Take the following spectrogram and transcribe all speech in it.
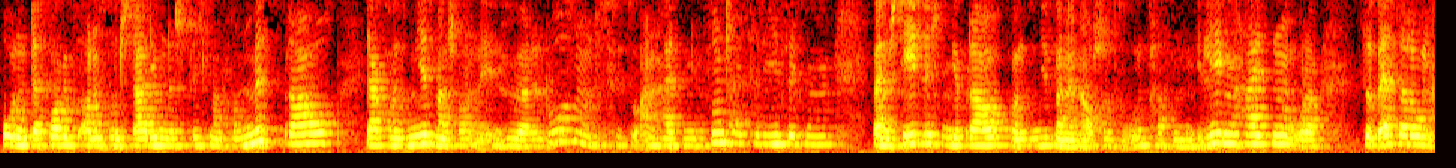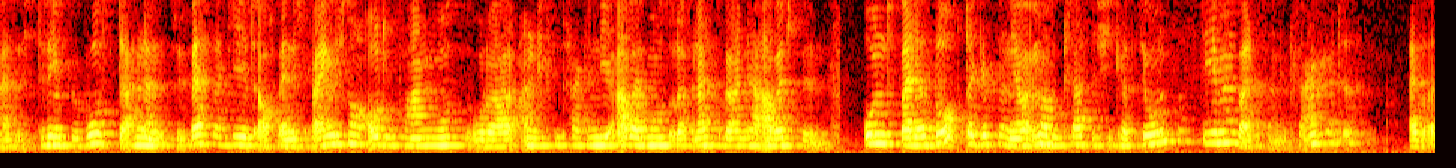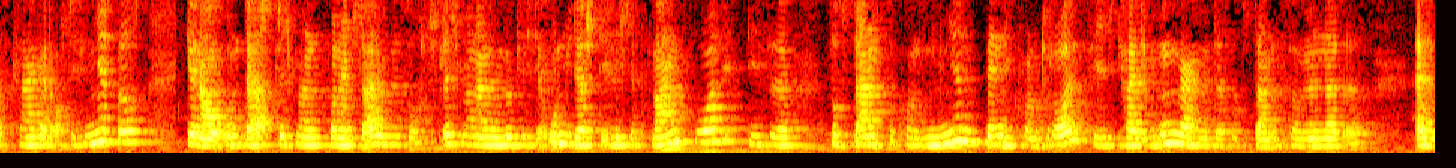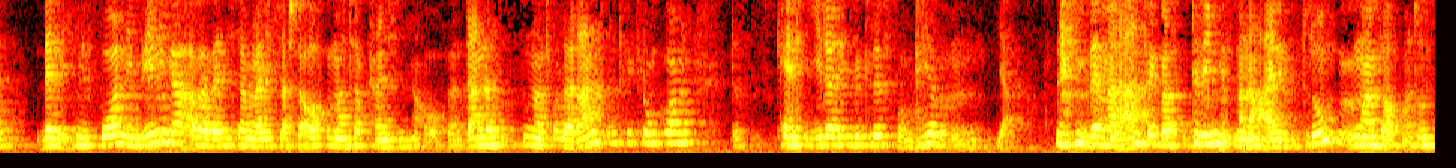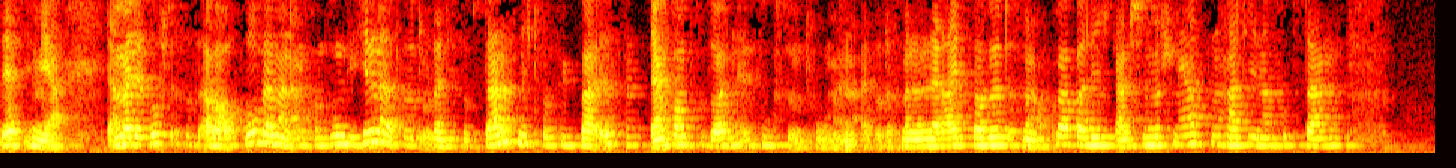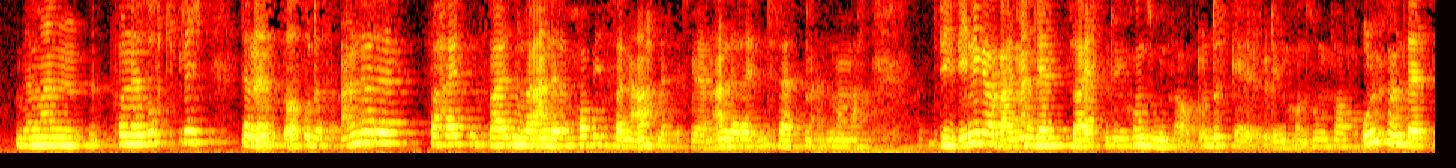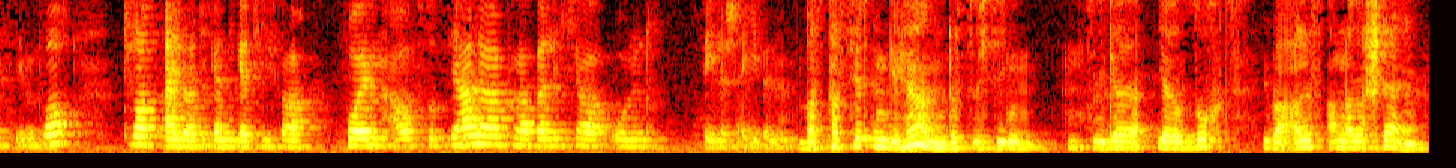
Und davor gibt es auch noch so ein Stadium, da spricht man von Missbrauch. Da konsumiert man schon in höheren Dosen und das führt zu anhaltenden Gesundheitsrisiken. Beim schädlichen Gebrauch konsumiert man dann auch schon zu unpassenden Gelegenheiten oder zur Besserung. Also ich trinke bewusst dann, damit es mir besser geht, auch wenn ich eigentlich noch Auto fahren muss oder am nächsten Tag in die Arbeit muss oder vielleicht sogar in der Arbeit bin. Und bei der Sucht, da gibt es dann ja immer so Klassifikationssysteme, weil das eine Krankheit ist, also als Krankheit auch definiert wird. Genau, und da spricht man von dem Stadium der Sucht, spricht man dann, wenn wirklich der unwiderstehliche Zwang vorliegt, diese Substanz zu konsumieren, wenn die Kontrollfähigkeit im Umgang mit der Substanz vermindert ist. Also wenn ich mir vornehme, weniger, aber wenn ich dann mal die Flasche aufgemacht habe, kann ich nicht mehr aufhören. Dann, dass es zu einer Toleranzentwicklung kommt, das kennt ja jeder den Begriff vom Bier. Ja, wenn man anfängt, was zu trinken, ist man nach einem betrunken. Irgendwann braucht man schon sehr viel mehr. Dann bei der Sucht ist es aber auch so, wenn man am Konsum gehindert wird oder die Substanz nicht verfügbar ist, dann kommt es zu solchen Entzugssymptomen. Also, dass man dann reizbar wird, dass man auch körperlich ganz schlimme Schmerzen hat, je nach Substanz. Wenn man von der Sucht spricht, dann ist es auch so, dass andere Verhaltensweisen oder andere Hobbys vernachlässigt werden, andere Interessen. Also man macht viel weniger, weil man ja die Zeit für den Konsum braucht und das Geld für den Konsum braucht. Und man setzt es eben fort trotz eindeutiger negativer Folgen auf sozialer, körperlicher und seelischer Ebene. Was passiert im Gehirn, das Süchtigen ihre Sucht über alles andere stellen?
